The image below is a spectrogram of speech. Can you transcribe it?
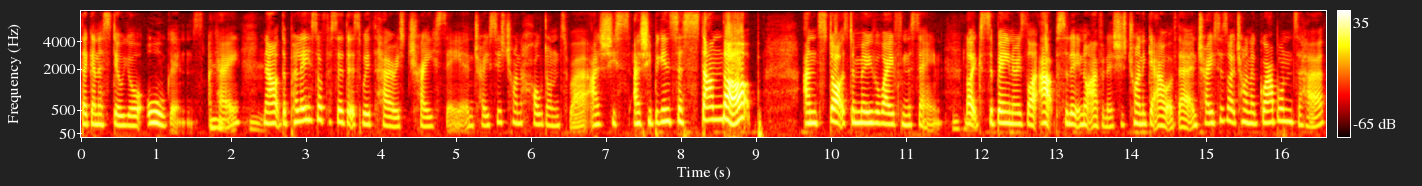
"They're going to steal your organs." Mm, Okay. Now the police officer that's with her is Tracy, and Tracy's trying to hold on to her as she as she begins to stand up and starts to move away from the scene. Mm-hmm. Like Sabina is like absolutely not having it. She's trying to get out of there, and Tracy's like trying to grab onto her,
